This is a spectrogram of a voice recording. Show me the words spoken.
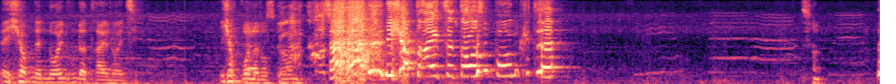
Ich habe eine 993. Ich habe Ja, gewonnen. das gewonnen. ich habe 13.000 Punkte.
